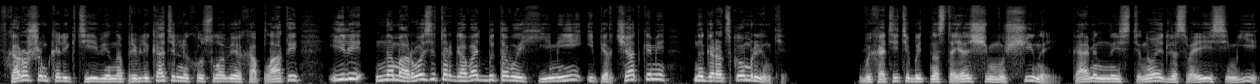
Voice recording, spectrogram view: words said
в хорошем коллективе, на привлекательных условиях оплаты или на морозе торговать бытовой химией и перчатками на городском рынке. Вы хотите быть настоящим мужчиной, каменной стеной для своей семьи,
